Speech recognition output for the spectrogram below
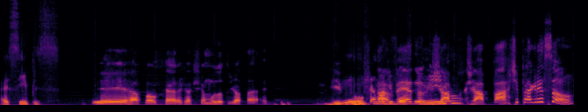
É simples. E, rapaz, o cara já chamou os outros de otário. E, Um pô, chama tá de vendo? Já, já parte pra agressão.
